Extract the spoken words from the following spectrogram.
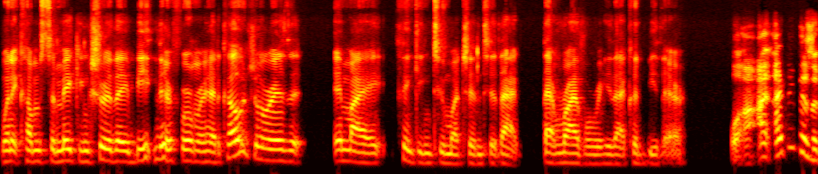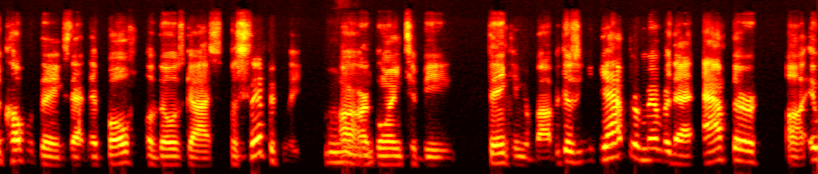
when it comes to making sure they beat their former head coach? Or is it am I thinking too much into that that rivalry that could be there? Well, I, I think there's a couple things that that both of those guys specifically mm-hmm. are, are mm-hmm. going to be thinking about because you have to remember that after Uh, it,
